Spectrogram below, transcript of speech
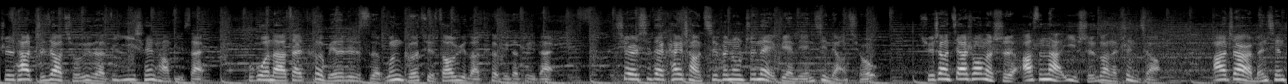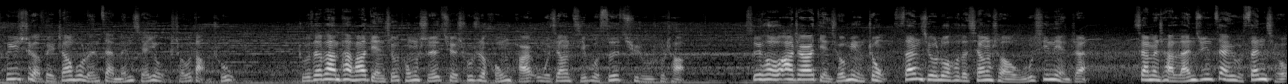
这是他执教球队的第一千场比赛。不过呢，在特别的日子，温格却遭遇了特别的对待。切尔西在开场七分钟之内便连进两球，雪上加霜的是，阿森纳一时乱了阵脚。阿扎尔门前推射被张伯伦在门前用手挡出，主裁判判罚点球，同时却出示红牌，误将吉布斯驱逐出场。随后阿扎尔点球命中，三球落后的枪手无心恋战。下半场蓝军再入三球，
